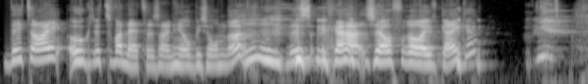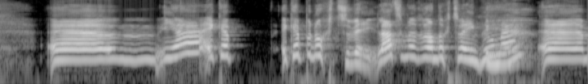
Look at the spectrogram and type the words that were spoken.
detail, ook de toiletten zijn heel bijzonder. Mm. Dus ga zelf vooral even kijken. Ehm, ja, ik heb, ik heb er nog twee. Laten we er dan nog twee noemen. Ja? Ehm,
